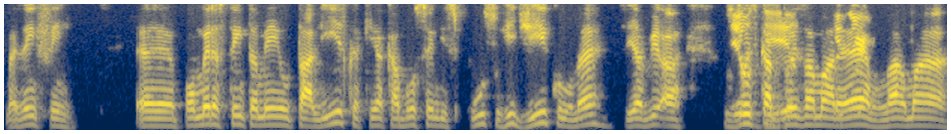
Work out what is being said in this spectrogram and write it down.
Mas enfim, é, o Palmeiras tem também o Talisca, que acabou sendo expulso, ridículo, né? Você já viu ah, os Meu dois cartões amarelos lá, uma,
